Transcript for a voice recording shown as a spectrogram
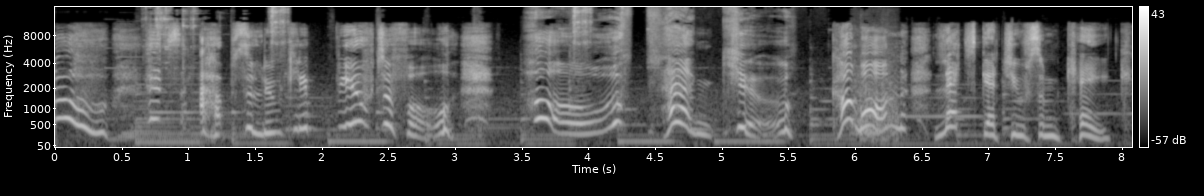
Oh, it's absolutely beautiful. Oh, thank you. Come on, let's get you some cake.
